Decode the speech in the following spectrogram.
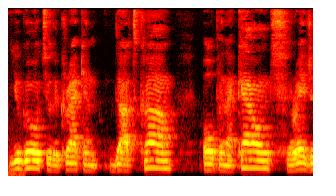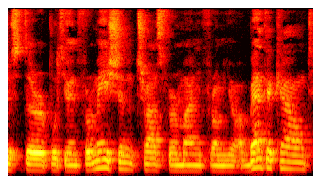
You go to the kraken.com open account, register, put your information, transfer money from your bank account.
